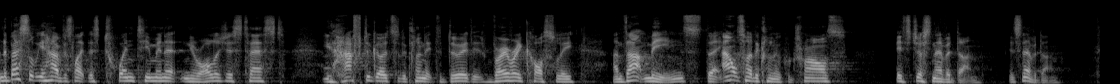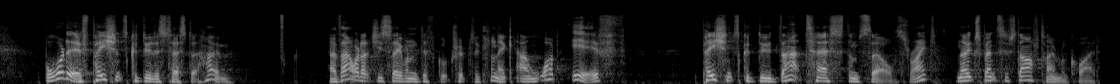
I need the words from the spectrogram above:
And the best that we have is like this 20 minute neurologist test. You have to go to the clinic to do it. It's very, very costly. And that means that outside of clinical trials, it's just never done. It's never done. But what if patients could do this test at home? Now, that would actually save on a difficult trip to the clinic. And what if patients could do that test themselves, right? No expensive staff time required.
